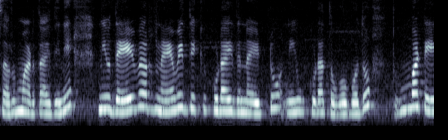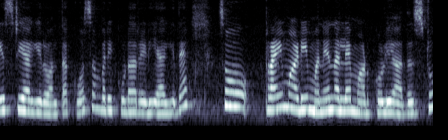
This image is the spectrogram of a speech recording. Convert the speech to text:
ಸರ್ವ್ ಮಾಡ್ತಾ ಇದ್ದೀನಿ. ನೀವು ದೇವರ ನೈವೇದ್ಯಕ್ಕೆ ಕೂಡ ಇದನ್ನು ಇಟ್ಟು ನೀವು ಕೂಡ ತೊಗೋಬೋದು. ತುಂಬ ಟೇಸ್ಟಿಯಾಗಿರುವಂಥ ಕೋಸಂಬರಿ ಕೂಡ ರೆಡಿಯಾಗಿದೆ. ಸೊ ಟ್ರೈ ಮಾಡಿ ಮನೆಯಲ್ಲೇ ಮಾಡ್ಕೊಳ್ಳಿ ಆದಷ್ಟು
